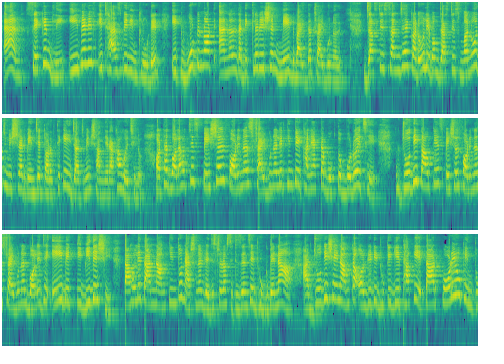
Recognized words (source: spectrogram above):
And secondly, even if it has been included, it would not annul the declaration made by the tribunal. Justice Sanjay Karol এবং জাস্টিস মনোজ মিশ্রার বেঞ্চের তরফ থেকে এই জাজমেন্ট সামনে রাখা হয়েছিল। অর্থাৎ বলা হচ্ছে স্পেশাল ফরেনার্স ট্রাইব্যুনালের কিন্তু এখানে একটা বক্তব্য রয়েছে। যদি কাউকে স্পেশাল ফরেনার্স ট্রাইব্যুনাল বলে যে এই ব্যক্তি বিদেশি, তাহলে তার নাম কিন্তু ন্যাশনাল রেজিস্টার অফ সিটিজেন্সে ঢুকবে না। আর যদি সেই নামটা অলরেডি ঢুকে গিয়ে থাকে, তারপরেও কিন্তু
